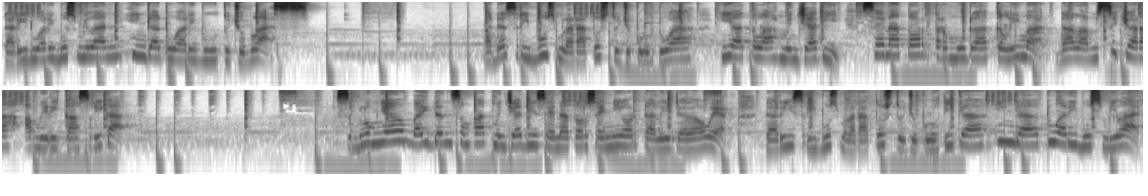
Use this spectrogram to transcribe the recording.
dari 2009 hingga 2017. Pada 1972, ia telah menjadi senator termuda kelima dalam sejarah Amerika Serikat. Sebelumnya, Biden sempat menjadi senator senior dari Delaware dari 1973 hingga 2009.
